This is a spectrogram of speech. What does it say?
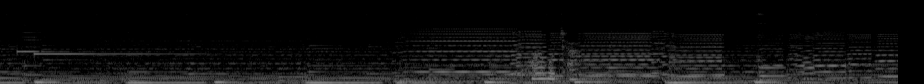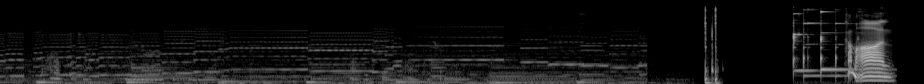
코하고 자 on.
